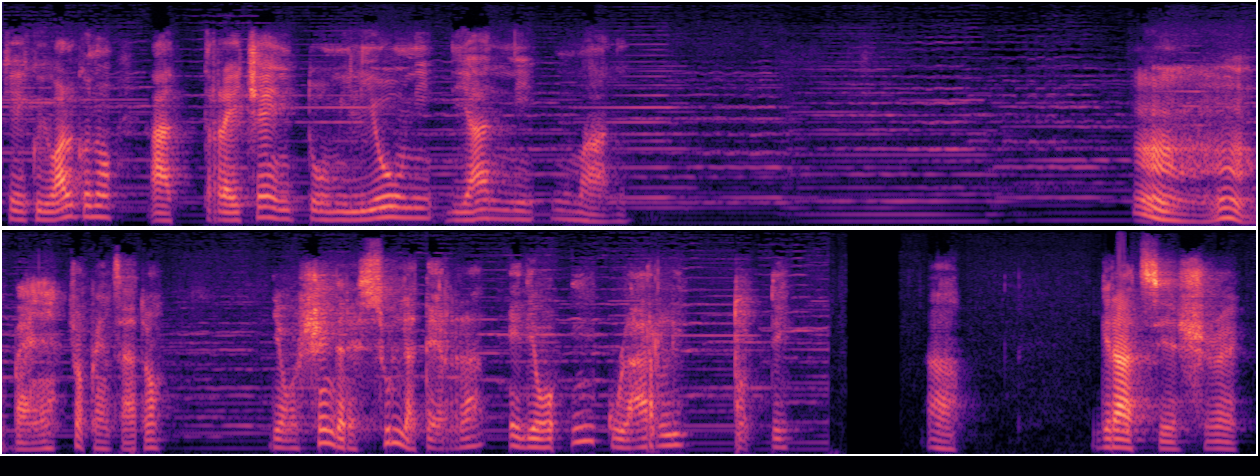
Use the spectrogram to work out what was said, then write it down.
che equivalgono a 300 milioni di anni umani. Mm, bene, ci ho pensato. Devo scendere sulla terra e devo incularli tutti. Ah, grazie Shrek.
